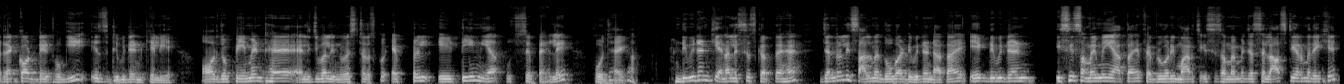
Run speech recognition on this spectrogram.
रिकॉर्ड डेट होगी इस डिविडेंड के लिए। और जो पेमेंट है एलिजिबल इन्वेस्टर्स को अप्रैल 18 या उससे पहले हो जाएगा। डिविडेंड की एनालिसिस करते हैं। जनरली साल में दो बार डिविडेंड आता है। एक डिविडेंड इसी समय में ही आता है फेब्रुवरी मार्च इसी समय में। जैसे लास्ट ईयर में देखिए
